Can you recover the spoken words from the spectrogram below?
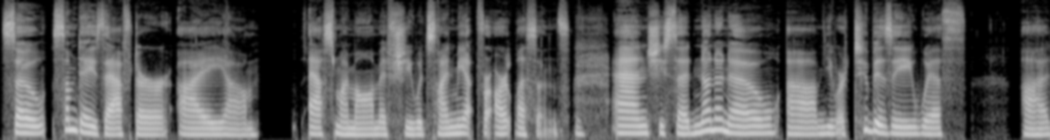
So some days after I um, asked my mom if she would sign me up for art lessons, mm. and she said, "No, no, no. Um, you are too busy with." uh,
